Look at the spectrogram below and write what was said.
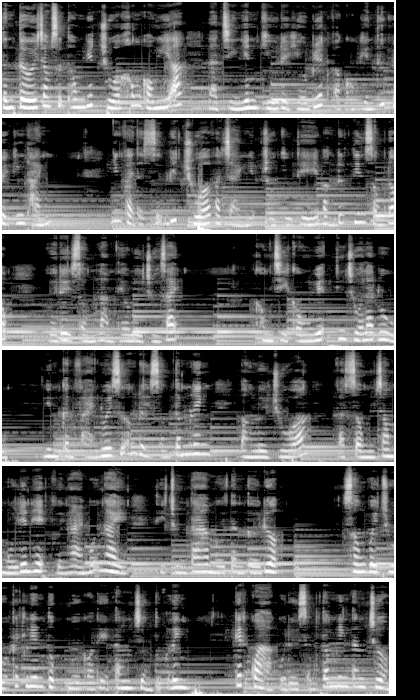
Tấn tới trong sự thông biết Chúa không có nghĩa là chỉ nghiên cứu để hiểu biết và có kiến thức về Kinh Thánh, nhưng phải thật sự biết Chúa và trải nghiệm Chúa cứu thế bằng đức tin sống động với đời sống làm theo lời Chúa dạy. Không chỉ cầu nguyện tin Chúa là đủ, nhưng cần phải nuôi dưỡng đời sống tâm linh bằng lời Chúa và sống trong mối liên hệ với Ngài mỗi ngày thì chúng ta mới tấn tới được. Sống với Chúa cách liên tục mới có thể tăng trưởng thuộc linh. Kết quả của đời sống tâm linh tăng trưởng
